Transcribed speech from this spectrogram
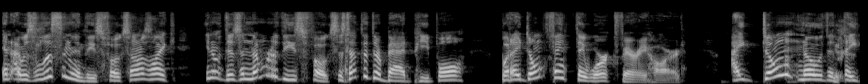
and i was listening to these folks and i was like you know there's a number of these folks. It's not that they're bad people but i don't think they work very hard I don't know that they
